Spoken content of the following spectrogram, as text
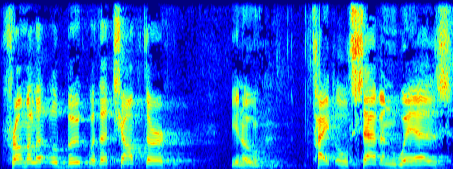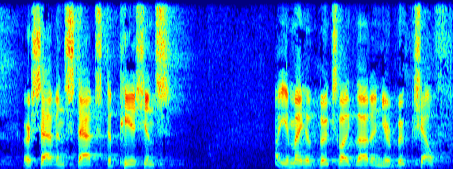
from a little book with a chapter, you know, titled Seven Ways or Seven Steps to Patience. Well, you may have books like that in your bookshelf.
